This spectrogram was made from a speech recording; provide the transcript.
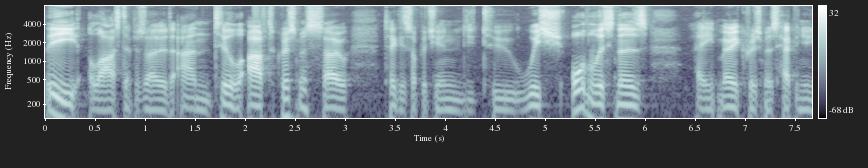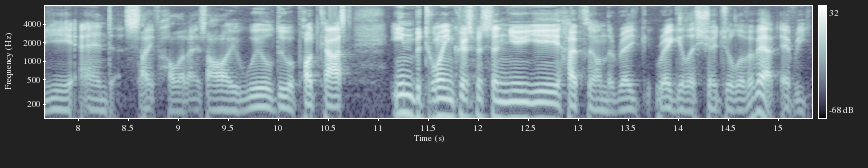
the last episode until after Christmas. So take this opportunity to wish all the listeners a Merry Christmas, Happy New Year, and safe holidays. I will do a podcast in between Christmas and New Year, hopefully on the reg- regular schedule of about every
